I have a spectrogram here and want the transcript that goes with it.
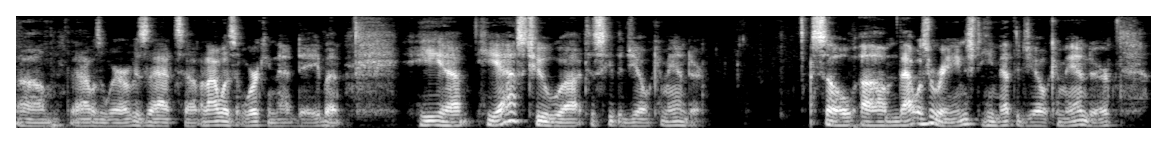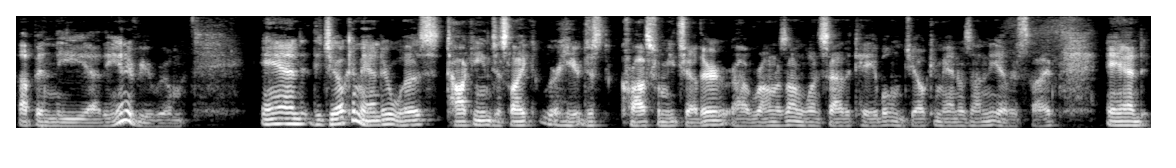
um, that I was aware of is that, uh, and I wasn't working that day, but he uh, he asked to uh, to see the jail commander. So um, that was arranged. He met the jail commander up in the uh, the interview room, and the jail commander was talking just like we're here, just across from each other. Uh, Ron was on one side of the table, and jail commander was on the other side. And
